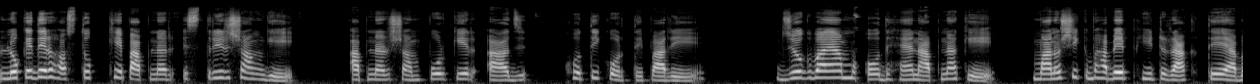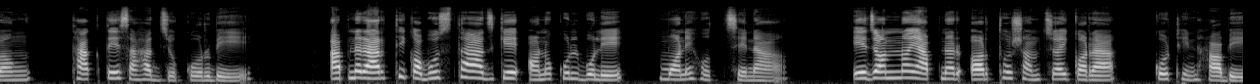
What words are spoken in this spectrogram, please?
লোকেদের হস্তক্ষেপ আপনার স্ত্রীর সঙ্গে আপনার সম্পর্কের আজ ক্ষতি করতে পারে। যোগব্যায়াম ও ধ্যান আপনাকে মানসিকভাবে ফিট রাখতে এবং থাকতে সাহায্য করবে। আপনার আর্থিক অবস্থা আজকে অনুকূল বলে মনে হচ্ছে না। এজন্যই আপনার অর্থ সঞ্চয় করা কঠিন হবে।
